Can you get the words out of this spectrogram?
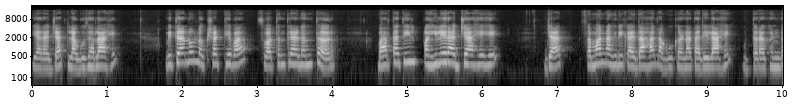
या राज्यात लागू झाला आहे. मित्रांनो लक्षात ठेवा स्वातंत्र्यानंतर भारतातील पहिले राज्य आहे हे ज्यात समान नागरी कायदा हा लागू करण्यात आलेला आहे उत्तराखंड.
